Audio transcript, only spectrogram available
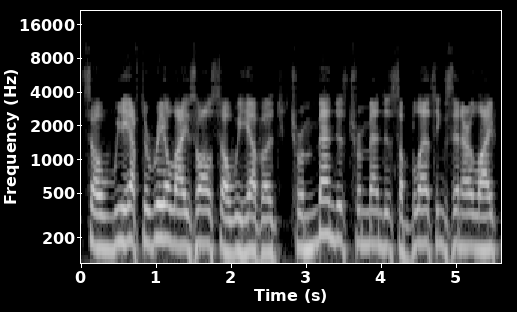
So we have to realize also we have a tremendous, tremendous of blessings in our life.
